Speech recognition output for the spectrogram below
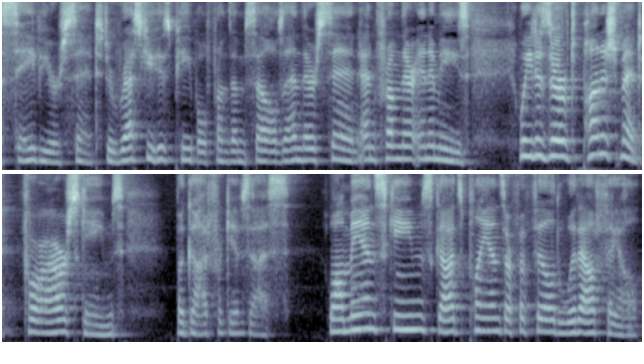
a Savior sent to rescue his people from themselves and their sin and from their enemies. We deserved punishment for our schemes, but God forgives us. While man schemes, God's plans are fulfilled without fail,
